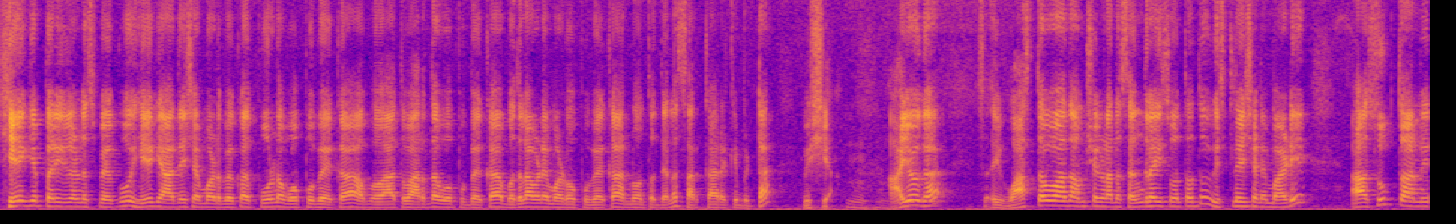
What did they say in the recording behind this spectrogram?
ಹೇಗೆ ಪರಿಗಣಿಸಬೇಕು ಹೇಗೆ ಆದೇಶ ಮಾಡಬೇಕು ಅದು ಪೂರ್ಣ ಒಪ್ಪಬೇಕಾ ಅಥವಾ ಅರ್ಧ ಒಪ್ಪಬೇಕಾ ಬದಲಾವಣೆ ಮಾಡಿ ಒಪ್ಪಬೇಕಾ ಅನ್ನುವಂಥದ್ದೆಲ್ಲ ಸರ್ಕಾರಕ್ಕೆ ಬಿಟ್ಟ ವಿಷಯ. ಆಯೋಗ ವಾಸ್ತವವಾದ ಅಂಶಗಳನ್ನು ಸಂಗ್ರಹಿಸುವಂಥದ್ದು ವಿಶ್ಲೇಷಣೆ ಮಾಡಿ ಆ ಸೂಕ್ತ ಅನಿ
